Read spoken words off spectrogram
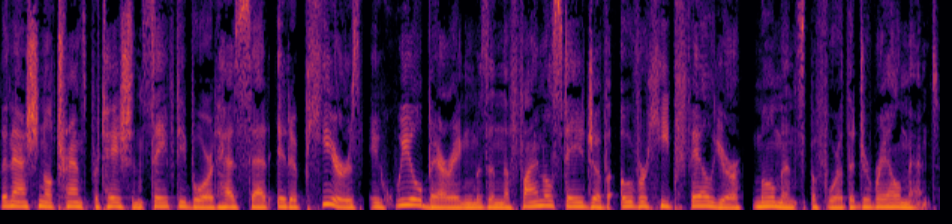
The National Transportation Safety Board has said it appears a wheel bearing was in the final stage of overheat failure moments before the derailment.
